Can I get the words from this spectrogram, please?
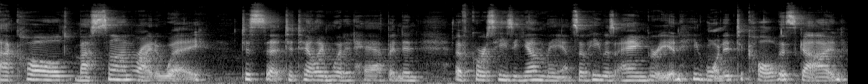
I called my son right away to set to tell him what had happened and of course he's a young man so he was angry and he wanted to call this guy and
